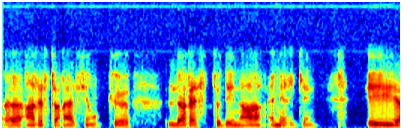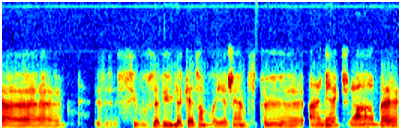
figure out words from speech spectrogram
en restauration que le reste des Nord-Américains. Et euh, si vous avez eu l'occasion de voyager un petit peu euh, en Amérique du Nord, ben,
